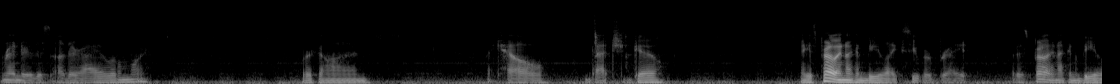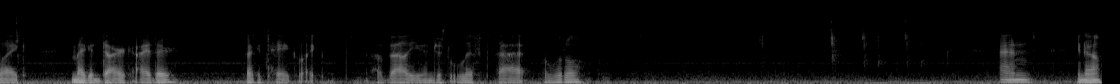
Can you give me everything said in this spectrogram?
render this other eye a little more. Work on like how that should go. Like it's probably not going to be like super bright, but it's probably not going to be like mega dark either. So I could take like a value and just lift that a little. And, you know,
